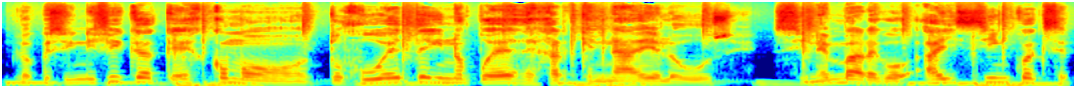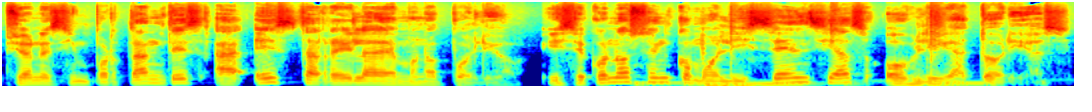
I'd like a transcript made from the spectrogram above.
lo que significa que es como tu juguete y no puedes dejar que nadie lo use. Sin embargo, hay cinco excepciones importantes a esta regla de monopolio, y se conocen como licencias obligatorias.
